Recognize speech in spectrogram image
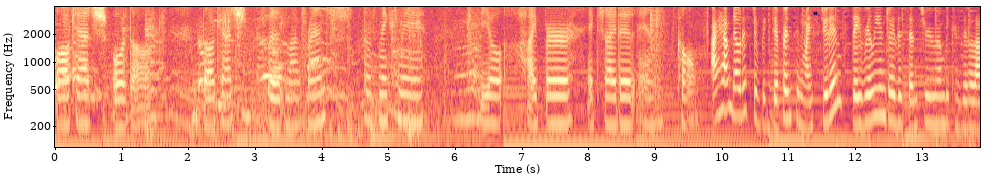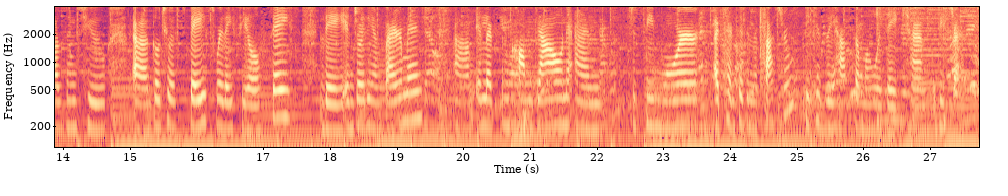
ball catch or dog dog catch with my friends. It makes me feel hyper excited and calm. I have noticed a big difference in my students. They really enjoy the sensory room because it allows them to uh, go to a space where they feel safe, they enjoy the environment, um, it lets them calm down and just be more attentive in the classroom because they have someone where they can de-stress.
